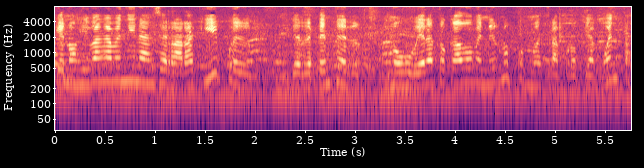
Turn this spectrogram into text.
que nos iban a venir a encerrar aquí, pues de repente nos hubiera tocado venirnos por nuestra propia cuenta.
